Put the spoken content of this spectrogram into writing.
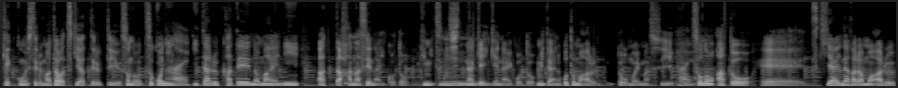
結婚してるまたは付き合ってるっていう、その、そこにはい至る過程の前にあった話せないこと、秘密にしなきゃいけないこと、みたいなこともあると思いますし、はい、その後、えー付き合いながらもある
